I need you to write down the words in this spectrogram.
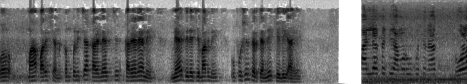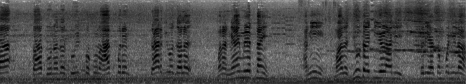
व महापारेषण कंपनीच्या कार्यालयाचे कार्यालयाने न्याय देण्याची मागणी उपोषणकर्त्यांनी केली आहे. पाल्यासाठी अमर उपोषणात सोळा सात दोन हजार चोवीसपासून आजपर्यंत चार दिवस झालाय. मला न्याय मिळत नाही. आणि माझा जीव जायची वेळ आली तरी या कंपनीला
